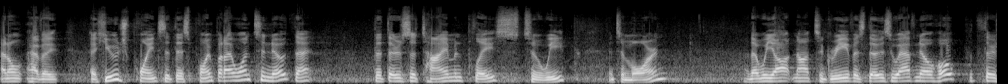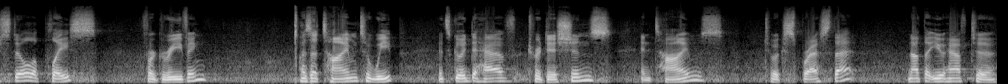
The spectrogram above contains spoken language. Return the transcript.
I don't have a, a huge point at this point, but I want to note that that there's a time and place to weep and to mourn, that we ought not to grieve as those who have no hope, but there's still a place for grieving, as a time to weep. It's good to have traditions and times to express that. Not that you have to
